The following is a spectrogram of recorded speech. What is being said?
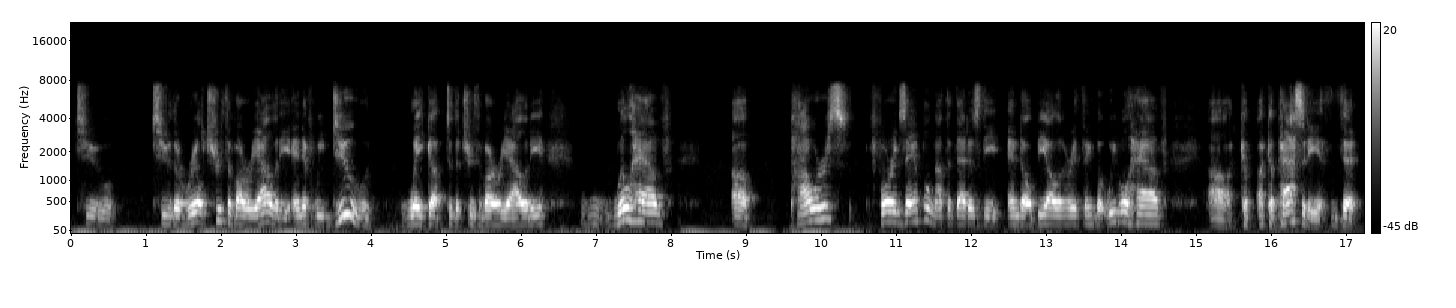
to to the real truth of our reality. And if we do wake up to the truth of our reality we'll have uh, powers. For example not that that is the end all be all of everything but we will have uh, a capacity that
